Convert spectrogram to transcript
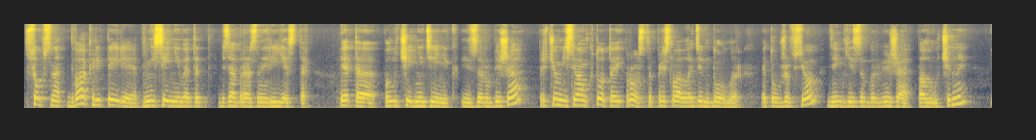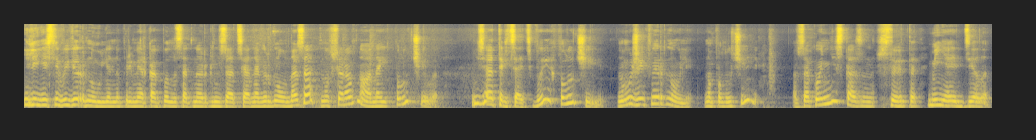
Собственно, два критерия внесения в этот безобразный реестр – это получение денег из-за рубежа. Причем, если вам кто-то просто прислал один доллар, это уже все, деньги из-за рубежа получены. Или если вы вернули, например, как было с одной организацией, она вернула назад, но все равно она их получила. Нельзя отрицать. Вы их получили. Но мы же их вернули. Но получили. А в законе не сказано, что это меняет дело.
